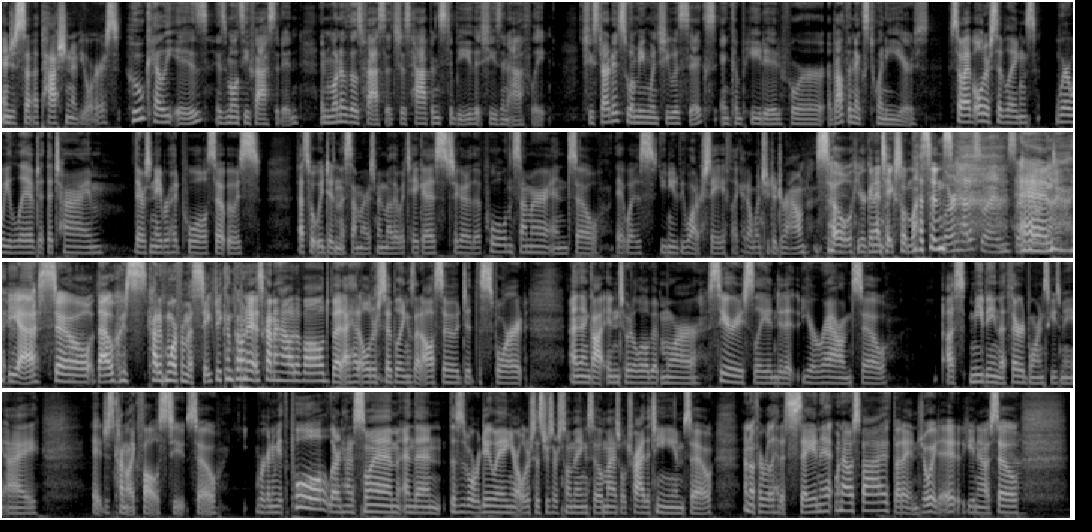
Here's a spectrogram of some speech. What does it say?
and just a passion of yours. Who Kelly is, is multifaceted, and one of those facets just happens to be that she's an athlete. She started swimming when she was six and competed for about the next 20 years. So I have older siblings. Where we lived at the time, there was a neighborhood pool, so it was that's what we did in the summers. My mother would take us to go to the pool in the summer, and so it was you need to be water safe. Like I don't want you to drown, so you're gonna take swim lessons, learn how to swim. So and yeah, so that was kind of more from a safety component. Is kind of how it evolved. But I had older siblings that also did the sport, and then got into it a little bit more seriously and did it year round. So us, me being the third born, excuse me, I it just kind of like follows suit. So we're going to be at the pool, learn how to swim, and then this is what we're doing. Your older sisters are swimming, so might as well try the team. So I don't know if I really had a say in it when I was five, but I enjoyed it, you know. So yeah.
